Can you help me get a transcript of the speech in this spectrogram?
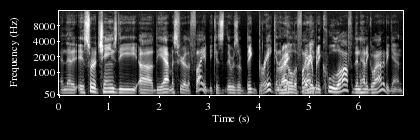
And then it, it sort of changed the uh, the atmosphere of the fight because there was a big break in the Right, middle of the fight. right. Everybody cooled off, and then had to go at it again.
